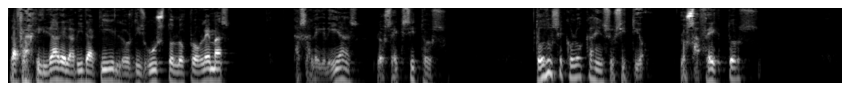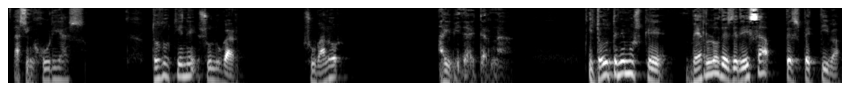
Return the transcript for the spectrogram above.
La fragilidad de la vida aquí, los disgustos, los problemas, las alegrías, los éxitos. Todo se coloca en su sitio. Los afectos, las injurias, todo tiene su lugar, su valor. Hay vida eterna. Y todo tenemos que verlo desde esa perspectiva.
